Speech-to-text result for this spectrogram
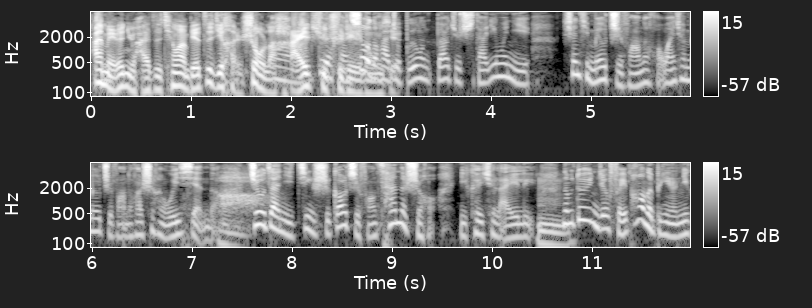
爱美的女孩子千万别自己很瘦了还去吃这个很瘦的话就不用不要去吃它，因为你身体没有脂肪的话，完全没有脂肪的话是很危险的。只有在你进食高脂肪餐的时候，你可以去来一粒。那么对于你这个肥胖的病人，你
